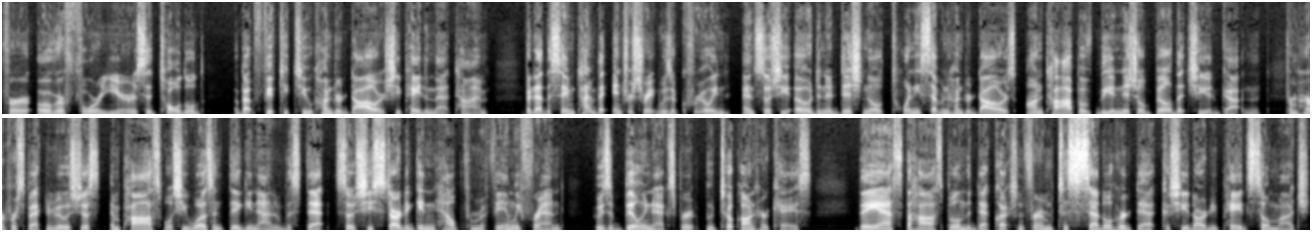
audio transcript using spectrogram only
for over four years. It totaled about $5,200 she paid in that time. But at the same time, the interest rate was accruing, and so she owed an additional $2,700 on top of the initial bill that she had gotten. From her perspective, it was just impossible. She wasn't digging out of this debt. So she started getting help from a family friend who's a billing expert who took on her case. They asked the hospital and the debt collection firm to settle her debt because she had already paid so much,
